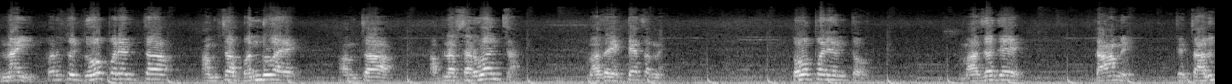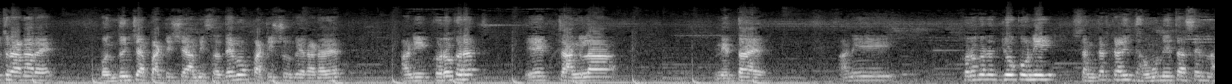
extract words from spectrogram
नाही. परंतु जोपर्यंत आमचा बंधू आहे आमचा आपला सर्वांचा माझा एकट्याचा नाही तोपर्यंत माझं जे काम आहे ते चालूच राहणार आहे. बंधूंच्या पाठीशी आम्ही सदैव पाठीशी उभे राहणार आहेत. आणि खरोखरच एक चांगला नेता आहे. आणि खरोखरच जो कोणी संकटकाळी धावून येत असेल ना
